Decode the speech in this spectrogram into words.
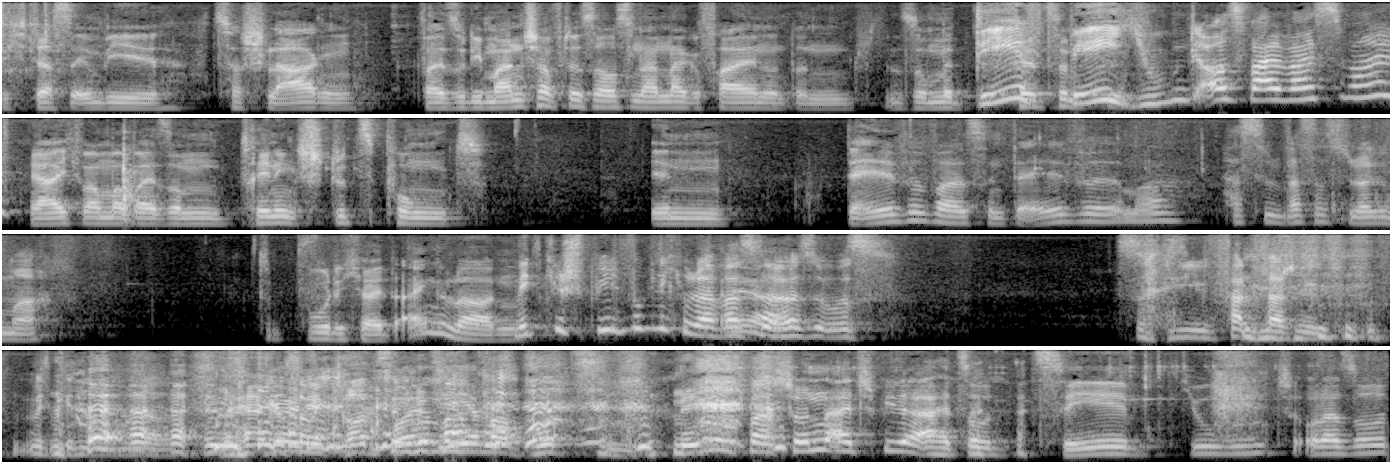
sich das irgendwie zerschlagen. Weil so die Mannschaft ist auseinandergefallen und dann so mit 14 DFB-Jugendauswahl, weißt du mal? Ja, ich war mal bei so einem Trainingsstützpunkt in Delve, war es in Delve immer? Hast du, was hast du da gemacht? Da wurde ich halt eingeladen. Mitgespielt wirklich oder was? Ja. Hast du was? Du die Pfandflaschen mitgenommen? Oder? Ja, das habe ich trotzdem hier gemacht. mal putzen? Nee, ich war schon als Spieler, halt so C-Jugend oder so,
